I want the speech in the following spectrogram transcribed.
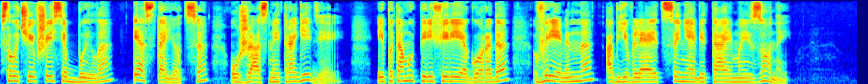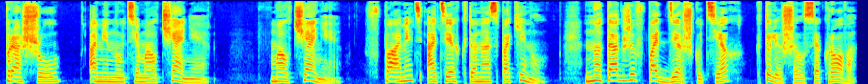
случившееся было и остается ужасной трагедией, и потому периферия города временно объявляется необитаемой зоной. Прошу о минуте молчания. Молчание в память о тех, кто нас покинул, но также в поддержку тех, кто лишился крова.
